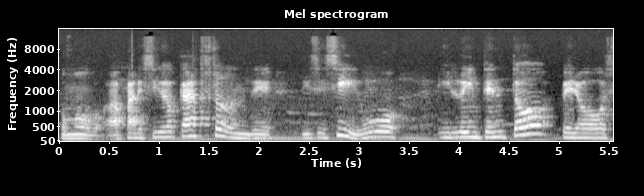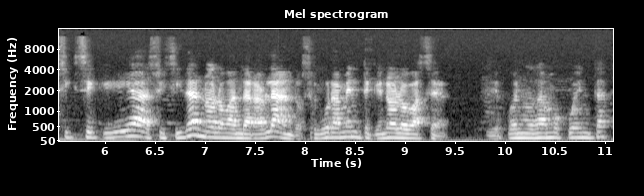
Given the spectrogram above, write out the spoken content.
Como ha aparecido caso donde dice, sí, hubo y lo intentó, pero si se quería suicidar no lo va a andar hablando, seguramente que no lo va a hacer. Y después nos damos cuenta,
